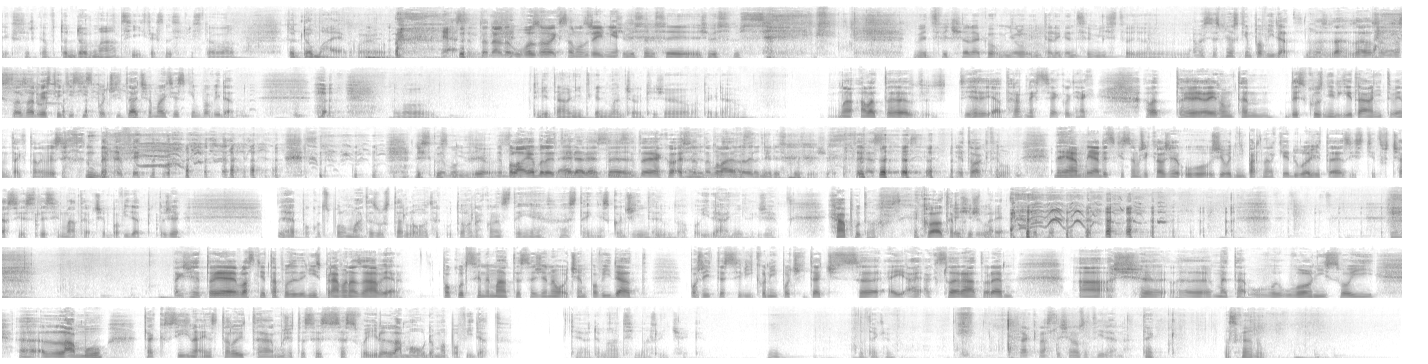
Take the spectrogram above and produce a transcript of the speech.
jak se říká, v to domácích, tak jsem si představoval to doma, jako jo. Já jsem to dal do uvozovek samozřejmě. že bych si, že bych si vycvičil jako umělou inteligenci místo. Aby si měl s kým povídat. No. Za, za, za, za, za 200 tisíc počítač a máš si s kým povídat. Nebo digitální twin manželky, že jo, a tak dále. No, ale to je, já teda nechci jako nějak, ale to je jenom ten diskuzní digitální twin, tak to nevím, jestli ten benefit nebo... Diskuzní, nebo, jo. Nebo liability. Ne, ne, ne, to je, to je jako asset ne, nebo liability. Diskuzí, to je, jasný, jasný. je to aktivum. Ne, já, já vždycky jsem říkal, že u životní partnerky je důležité zjistit včas, jestli si máte o čem povídat, protože eh, pokud spolu máte zůstat dlouho, tak u toho nakonec stejně, stejně skončíte, mm-hmm. u toho povídání. Mm-hmm. Takže chápu to jako alternativu. Takže to je vlastně ta pozitivní zpráva na závěr. Pokud si nemáte se ženou o čem povídat, pořiďte si výkonný počítač s AI akcelerátorem a až eh, Meta uvolní svoji eh, lamu, tak si ji nainstalujte a můžete si se svojí lamou doma povídat. Jo, domácí maslíček. Hm. No tak jo. Tak naslyšenou za týden. Tak, naschledanou.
